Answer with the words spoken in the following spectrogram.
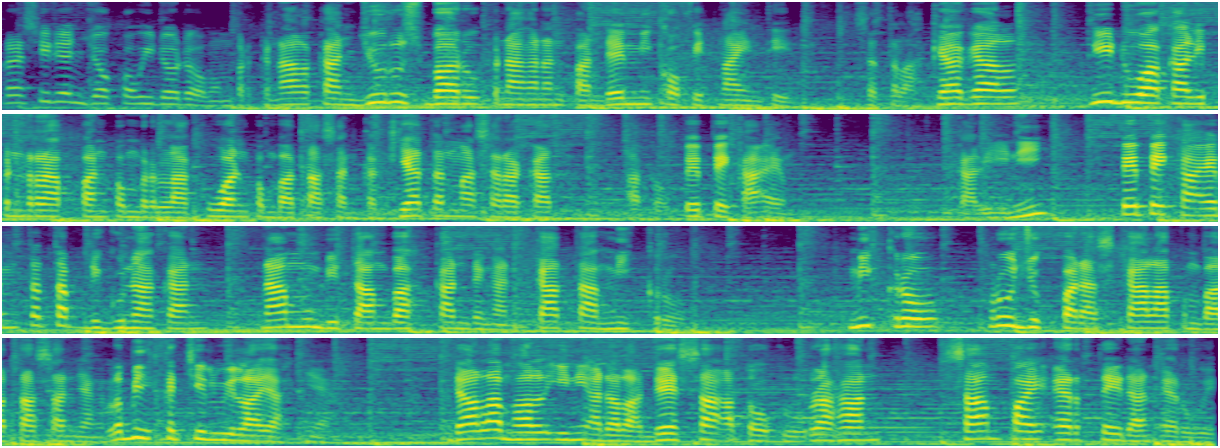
Presiden Joko Widodo memperkenalkan jurus baru penanganan pandemi COVID-19 setelah gagal di dua kali penerapan pemberlakuan pembatasan kegiatan masyarakat atau PPKM. Kali ini, PPKM tetap digunakan namun ditambahkan dengan kata mikro. Mikro merujuk pada skala pembatasan yang lebih kecil wilayahnya. Dalam hal ini adalah desa atau kelurahan sampai RT dan RW.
